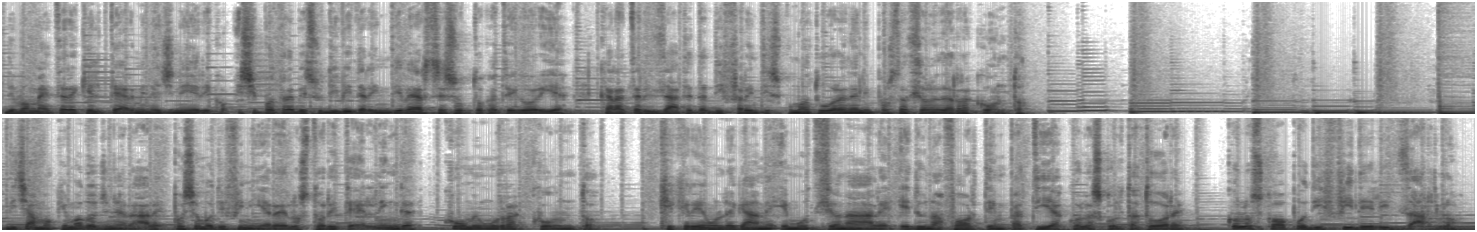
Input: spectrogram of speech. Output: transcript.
Devo ammettere che il termine è generico e si potrebbe suddividere in diverse sottocategorie, caratterizzate da differenti sfumature nell'impostazione del racconto. Diciamo che in modo generale possiamo definire lo storytelling come un racconto che crea un legame emozionale ed una forte empatia con l'ascoltatore con lo scopo di fidelizzarlo.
